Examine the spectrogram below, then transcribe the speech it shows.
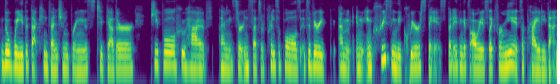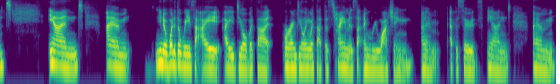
the way that that convention brings together people who have um, certain sets of principles. It's a very um, an increasingly queer space, but I think it's always like for me, it's a pride event, and um, you know, one of the ways that I I deal with that or I'm dealing with at this time is that I'm rewatching um episodes and um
